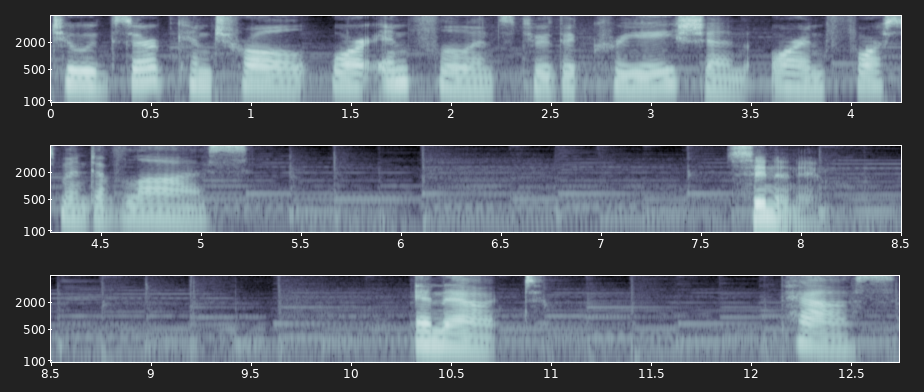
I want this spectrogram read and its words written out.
to exert control or influence through the creation or enforcement of laws. Synonym Enact Pass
